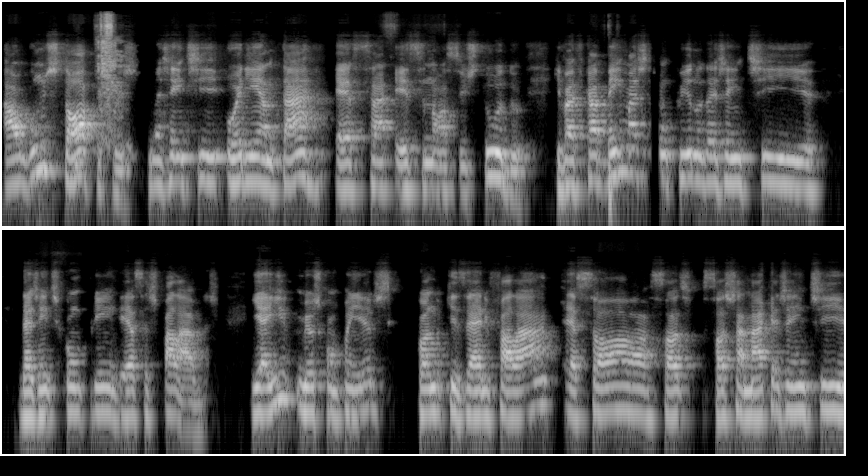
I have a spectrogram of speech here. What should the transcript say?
alguns tópicos para a gente orientar essa, esse nosso estudo, que vai ficar bem mais tranquilo da gente, da gente compreender essas palavras. E aí, meus companheiros, quando quiserem falar, é só, só, só chamar que a gente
